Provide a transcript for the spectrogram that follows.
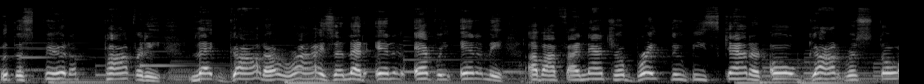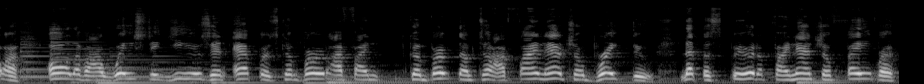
with the spirit of poverty. Let God arise and let every enemy of our financial breakthrough be scattered. Oh God, restore all of our wasted years and efforts. Convert our financial convert them to our financial breakthrough. Let the spirit of financial favor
